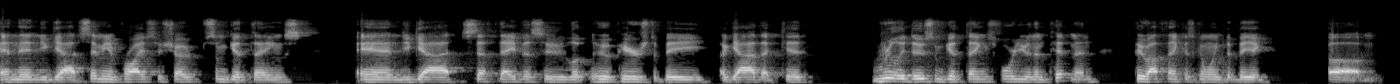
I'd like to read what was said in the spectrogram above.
And then you got Simeon Price, who showed some good things. And you got Steph Davis, who look, who appears to be a guy that could really do some good things for you. And then Pittman, who I think is going to be a um,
